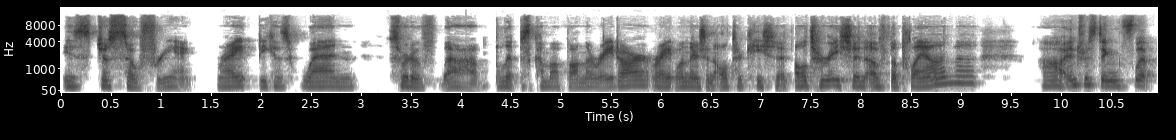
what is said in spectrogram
is just so freeing. Right. Because when sort of uh, blips come up on the radar, right? When there's an altercation, alteration of the plan, uh, interesting slip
